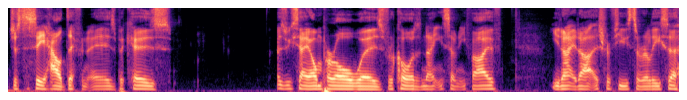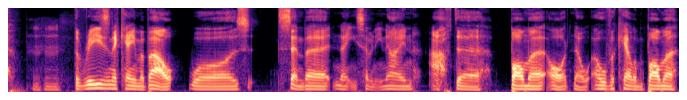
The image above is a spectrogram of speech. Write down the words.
just to see how different it is because, as we say, On Parole was recorded in 1975. United Artists refused to release it. Mhm. The reason it came about was December 1979 after Bomber or no Overkill and Bomber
